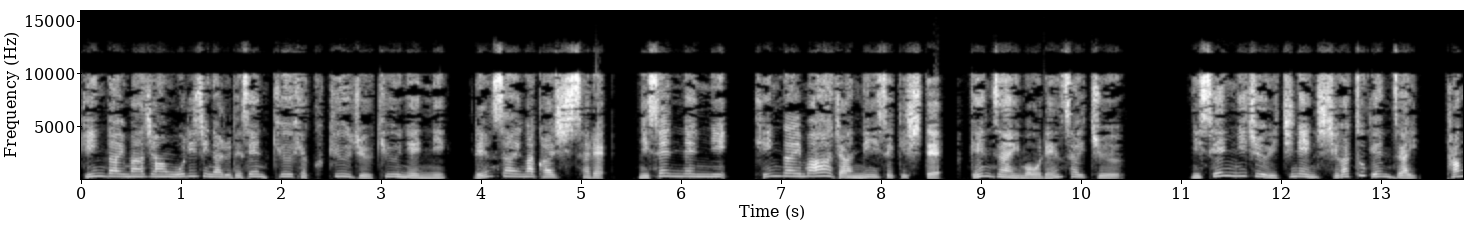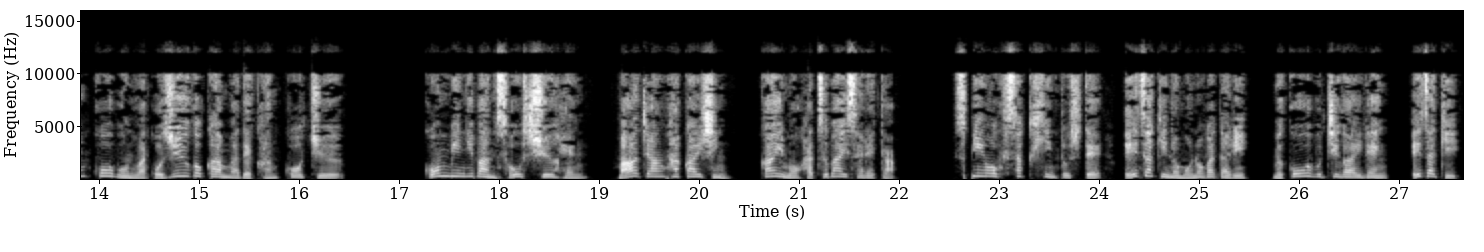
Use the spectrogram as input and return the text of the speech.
近代麻雀オリジナルで1999年に連載が開始され、2000年に近代麻雀に移籍して、現在も連載中。2021年4月現在、単行本は55巻まで刊行中。コンビ2番総集編、麻雀破壊神、回も発売された。スピンオフ作品として、江崎の物語、向こう淵外伝、江崎、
